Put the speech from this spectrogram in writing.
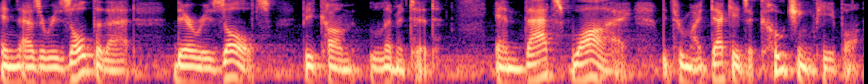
And as a result of that, their results become limited. And that's why, through my decades of coaching people,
